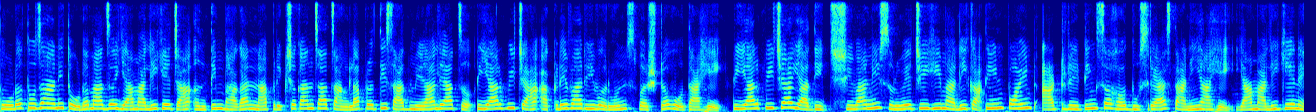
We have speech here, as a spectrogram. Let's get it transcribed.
थोडं तुझं आणि थोडं माझं या मालिकेच्या अंतिम भागांना प्रेक्षकांचा चांगला प्रतिसाद मिळाल्याचं टीआरपीच्या आकडेवारीवरून स्पष्ट होत आहे. टीआरपीच्या यादीत शिवानी सुर्वेची ही मालिका तीन पॉइंट आठ रेटिंगसह दुसऱ्या स्थानी आहे. या मालिकेने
